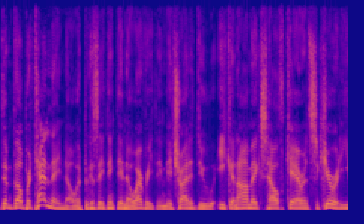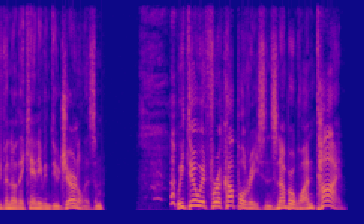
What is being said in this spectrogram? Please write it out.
they'll pretend they know it because they think they know everything. They try to do economics, healthcare, and security, even though they can't even do journalism. We do it for a couple reasons. Number one, time.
